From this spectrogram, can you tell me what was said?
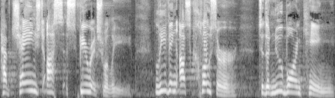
have changed us spiritually, leaving us closer to the newborn King,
